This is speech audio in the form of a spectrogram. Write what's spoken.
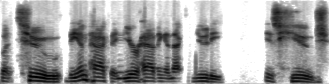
but two, the impact that you're having in that community is huge.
